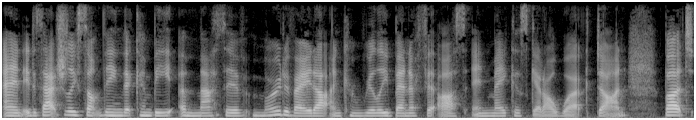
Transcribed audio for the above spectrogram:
And it is actually something that can be a massive motivator and can really benefit us and make us get our work done. But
